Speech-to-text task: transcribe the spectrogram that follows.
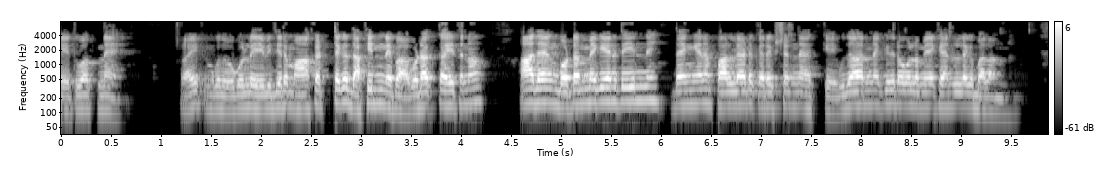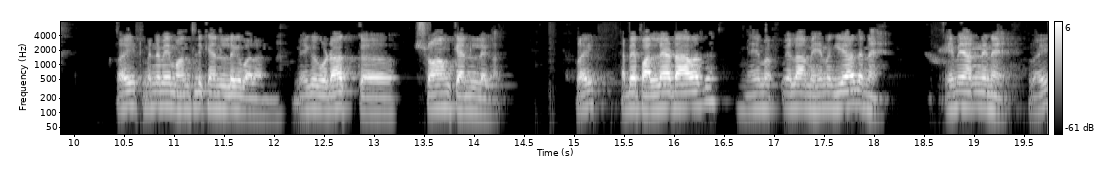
හේතුවක් නෑ රයි් මුකද ඔගොල්ල ඒ විදිර මාකට් එක දකින්න එපා. ගොඩක් අහිතනවා ආදැන් බොටම් එක කියන තියන්නේ. දැන් ගෙන පල්ලට කරක්ෂණ ඇක්කේ උදාරණක රොල මේ කැනල්ල එක බලන්න. රයි් මෙන්න මේ මන්ත්ලි කැනල්ල එක බලන්න. මේක ගොඩක් ශ්‍රාම් කැනල්ල එක රයි් හැබැ පල්ලයටාවද මෙම වෙලා මෙහෙම ගියාද? නෑ. එම යන්න නෑ. රයි්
